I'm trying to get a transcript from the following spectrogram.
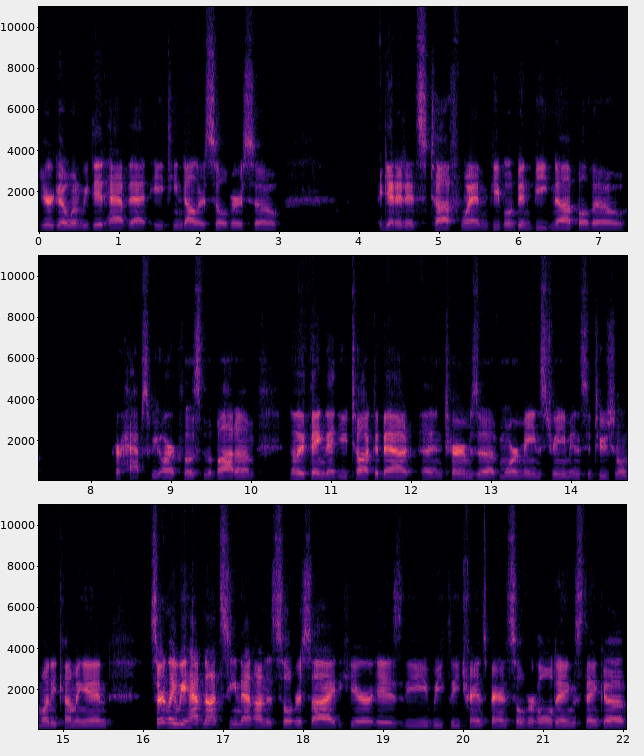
year ago when we did have that $18 silver so i get it it's tough when people have been beaten up although perhaps we are close to the bottom another thing that you talked about uh, in terms of more mainstream institutional money coming in. Certainly, we have not seen that on the silver side. Here is the weekly transparent silver holdings. Think of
